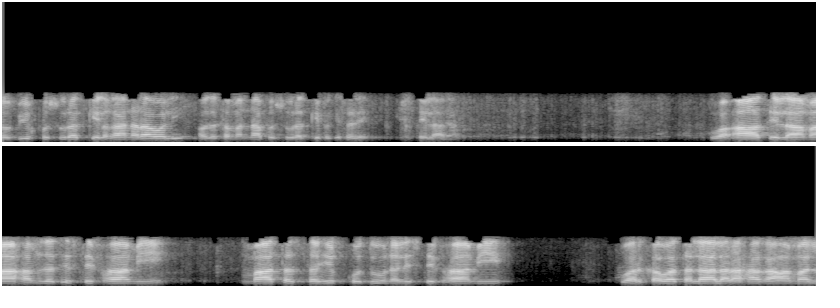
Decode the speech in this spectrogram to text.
توبیخ په صورت کې الغا نه راولي او د تمنا په صورت کې پکې څه دی اختلاف وآت لا ما همزه استفهامي ما تستحق دون الاستفهامي ورکوه تلا لره هغه عمل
